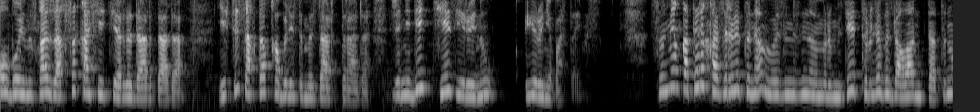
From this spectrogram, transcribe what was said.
ол бойымызға жақсы қасиеттерді дарытады. Есте сақтау қабілетімізді арттырады және де тез үйрене бастаймыз. Сонымен қатар қазіргі күні өзіміздің өмірімізде түрлі бізді алаңдататын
